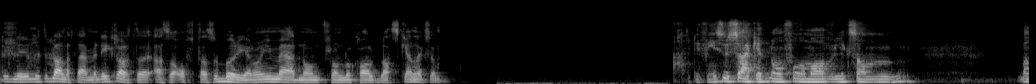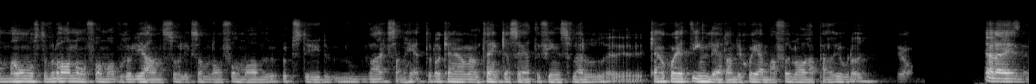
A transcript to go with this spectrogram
det blir lite blandat där. Men det är klart att alltså, ofta så börjar de ju med någon från lokalblaskan liksom. Det finns ju säkert någon form av liksom man, man måste väl ha någon form av ruljans och liksom någon form av uppstyrd verksamhet. Och då kan jag väl tänka sig att det finns väl eh, kanske ett inledande schema för några perioder. Ja. Eller eh,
